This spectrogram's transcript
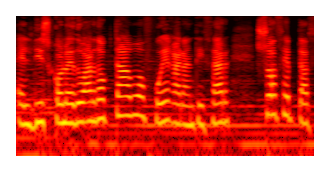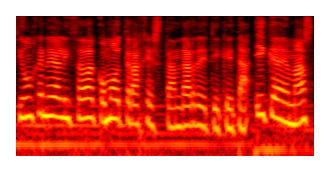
el disco Eduardo VIII fue garantizar su aceptación generalizada como traje estándar de etiqueta y que además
